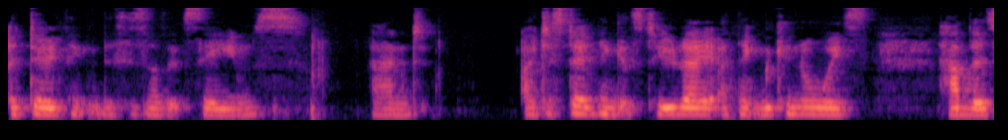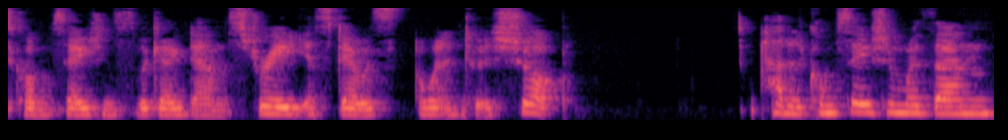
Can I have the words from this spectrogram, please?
I don't think this is as it seems. And I just don't think it's too late. I think we can always have those conversations as we're going down the street. Yesterday I was I went into his shop, had a conversation with um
